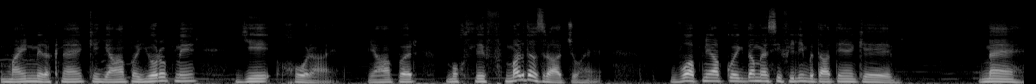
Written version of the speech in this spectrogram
مائنڈ میں رکھنا ہے کہ یہاں پر یورپ میں یہ ہو رہا ہے۔ یہاں پر مختلف مرد حضرات جو ہیں، وہ اپنے آپ کو ایک دم ایسی فیلنگ بتاتے ہیں کہ میں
